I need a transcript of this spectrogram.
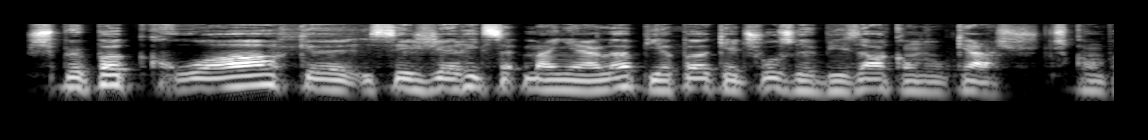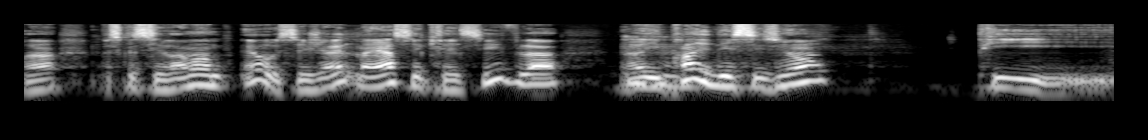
je peux pas croire que c'est géré de cette manière-là, puis il n'y a pas quelque chose de bizarre qu'on nous cache. Tu comprends? Parce que c'est vraiment. Oh, c'est géré de manière sécrétive, là. Là, Il Mhm. prend des décisions. Puis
